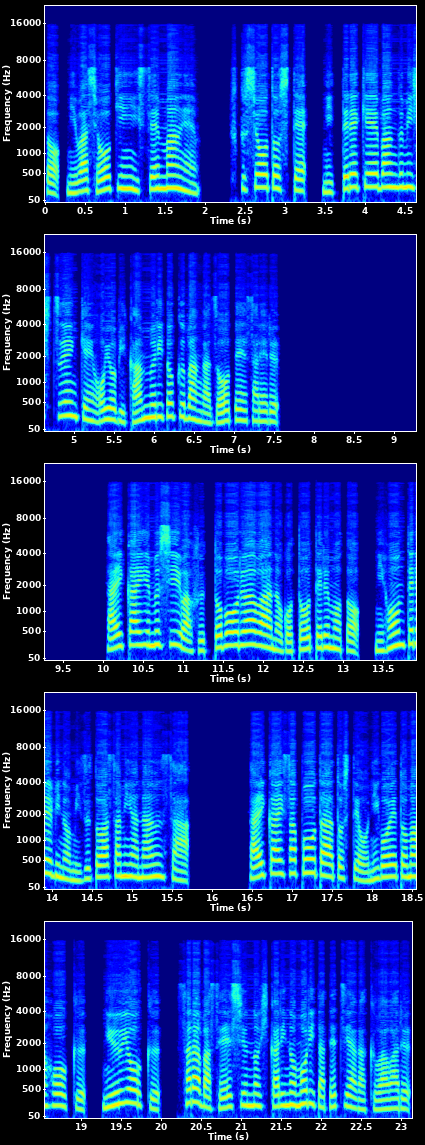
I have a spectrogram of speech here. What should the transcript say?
トには賞金1000万円。副賞として、日テレ系番組出演権及び冠特番が贈呈される。大会 MC はフットボールアワーの後藤輝元、日本テレビの水戸浅見アナウンサー。大会サポーターとして鬼越トマホーク、ニューヨーク、さらば青春の光の森田哲也が加わる。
